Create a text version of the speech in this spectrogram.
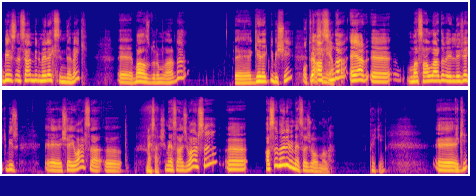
birisine sen bir meleksin demek e, bazı durumlarda e, gerekli bir şey. Otur Ve aslında yap. eğer e, masallarda verilecek bir e, şey varsa e, Mesaj. mesaj varsa e, aslında böyle bir mesaj olmalı. Peki. E, İki.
